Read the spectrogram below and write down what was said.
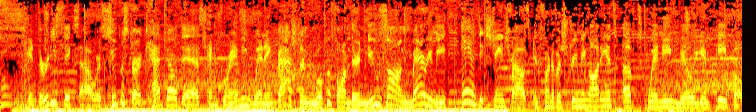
Life. In 36 hours, superstar Kat Valdez and Grammy-winning Bastian will perform their new song "Marry Me" and exchange vows in front of a streaming audience of 20 million people.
